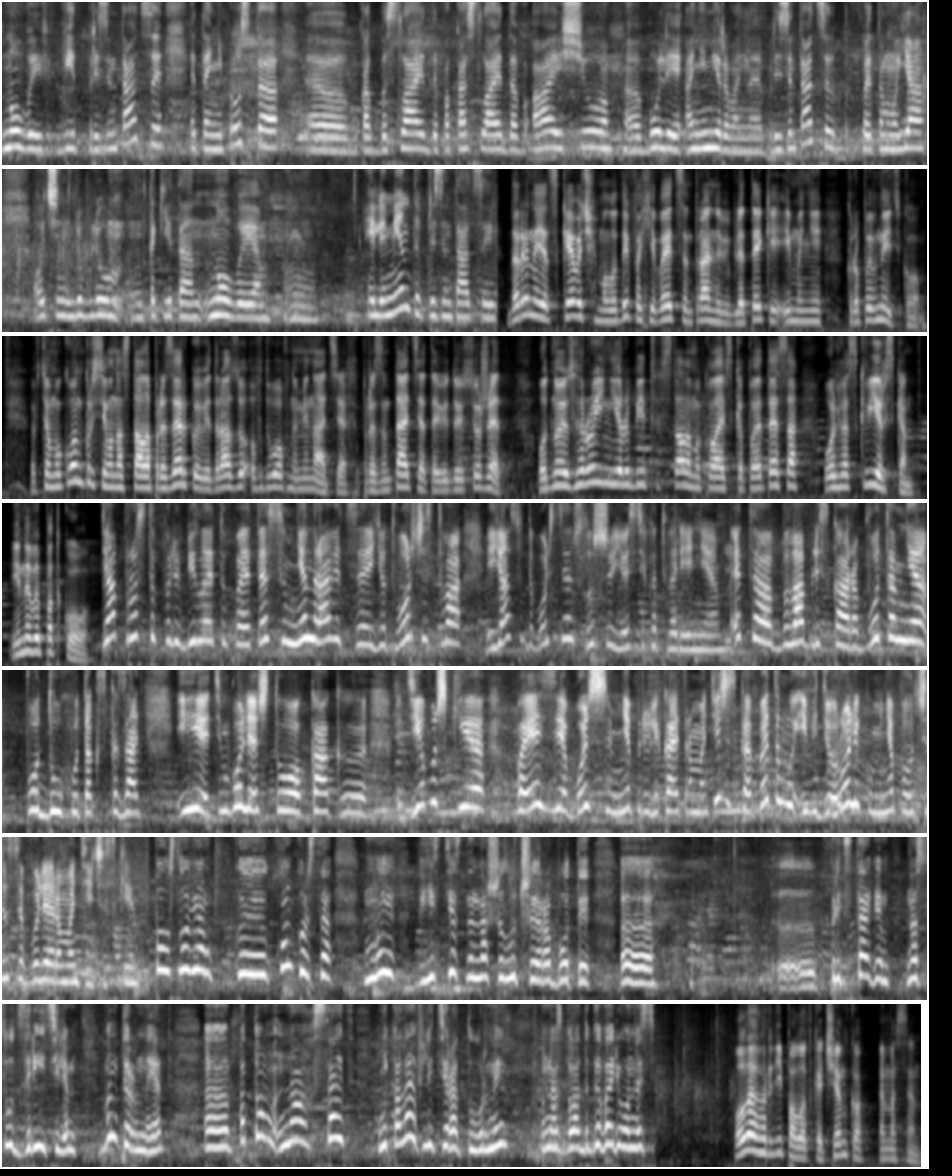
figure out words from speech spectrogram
новый вид презентации. Это не просто э, как бы слайды, показ слайдов, а еще э, более анимированная презентация. Поэтому я очень люблю м, какие-то новые м, элементы в презентации. Дарина Яцкевич молодий фахівець центральної бібліотеки імені Кропивницького. В цьому конкурсі вона стала призеркою відразу в двох номінаціях: презентація та відеосюжет. Одною з героїнь її робіт стала миколаївська поетеса Ольга Сквірська. І не випадково. Я просто полюбила эту поэтессу, мне нравится ее творчество, и я с удовольствием слушаю ее стихотворения. Это была близка работа мне по духу, так сказать, и тем более, что как э, девушке поэзия больше мне привлекает романтическая, поэтому и видеоролик у меня получился более романтический. По условиям э, конкурса мы, естественно, наши лучшие работы э, э, представим на суд зрителям в интернет, э, потом на сайт Николаев литературный. У нас была договоренность Олег Гордій, Павло Ткаченко, МСН.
